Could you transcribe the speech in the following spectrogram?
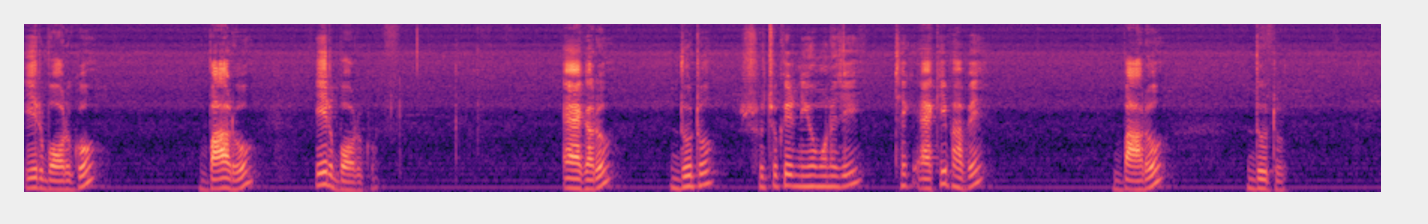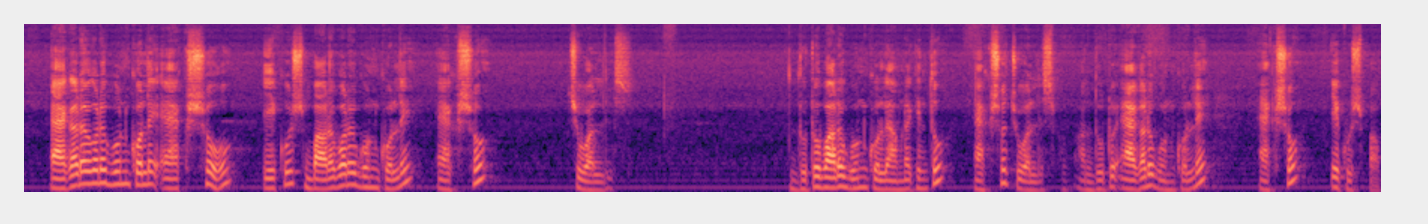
এর বর্গ, বারো এর বর্গ। এগারো দুটো সূচকের নিয়ম অনুযায়ী ঠিক একইভাবে বারো, দুটো। এগারো এগারো গুণ করলে একশো, একুশ, বারো বারো গুণ করলে একশো চুয়াল্লিশ। দুটো, বারো গুণ করলে আমরা কিন্তু একশো চুয়াল্লিশ পাব। আর দুটো, এগারো গুণ করলে একশো একুশ পাব।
